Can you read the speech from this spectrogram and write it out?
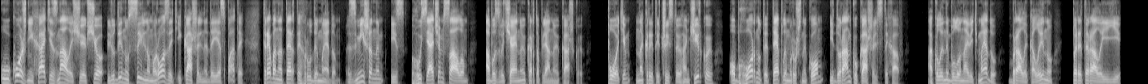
У кожній хаті знали, що якщо людину сильно морозить і кашель не дає спати, треба натерти груди медом, змішаним із гусячим салом або звичайною картопляною кашкою. Потім накрити чистою ганчіркою, обгорнути теплим рушником і до ранку кашель стихав. А коли не було навіть меду, брали калину, перетирали її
